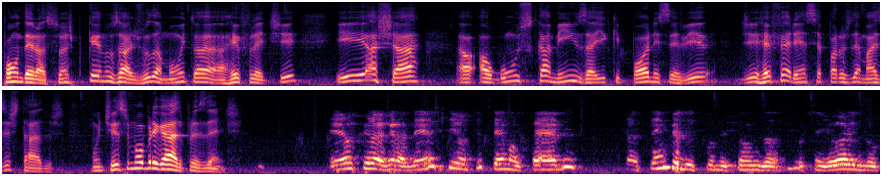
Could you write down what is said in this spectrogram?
ponderações, porque nos ajuda muito a, a refletir e achar a, alguns caminhos aí que podem servir de referência para os demais estados. Muitíssimo obrigado, presidente. Eu que agradeço e o Sistema UFEB está sempre à disposição dos do senhores no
